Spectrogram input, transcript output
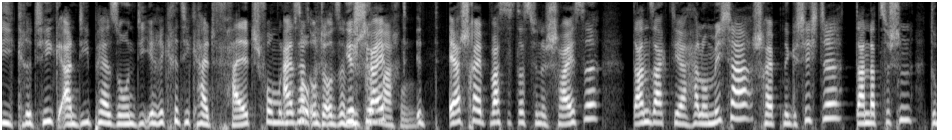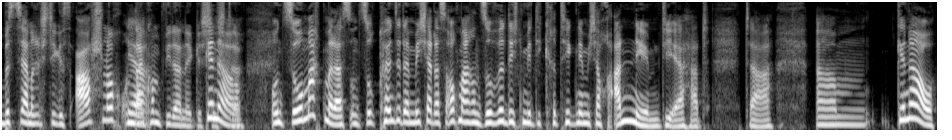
die Kritik an die Person, die ihre Kritik halt falsch formuliert hat, unter unserem Video schreibt, machen. Er schreibt, was ist das für eine Scheiße? Dann sagt ihr, hallo Micha, schreibt eine Geschichte. Dann dazwischen, du bist ja ein richtiges Arschloch. Und Ja. dann kommt wieder eine Geschichte. Genau. Und so macht man das. Und so könnte der Micha das auch machen. So würde ich mir die Kritik nämlich auch annehmen, die er hat da. Ähm, genau.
